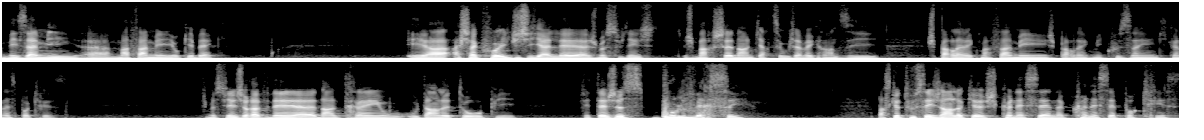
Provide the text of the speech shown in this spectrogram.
mes amis, ma famille au Québec. Et euh, à, chaque fois que j'y allais, je me souviens, je, marchais dans le quartier où j'avais grandi, je parlais avec ma famille, je parlais avec mes cousins qui ne connaissent pas Christ. Je me souviens, je revenais euh, dans le train ou, dans le taux, puis j'étais juste bouleversé. Parce que tous ces gens-là que je connaissais ne connaissaient pas Christ.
